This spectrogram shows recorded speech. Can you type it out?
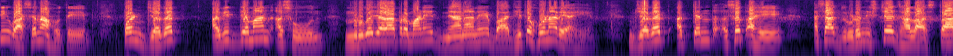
ती वासना होते. पण जगत अविद्यमान असून मृगजळाप्रमाणे ज्ञानाने बाधित होणारे आहे. जगत अत्यंत असत आहे असा दृढनिश्चय झाला असता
